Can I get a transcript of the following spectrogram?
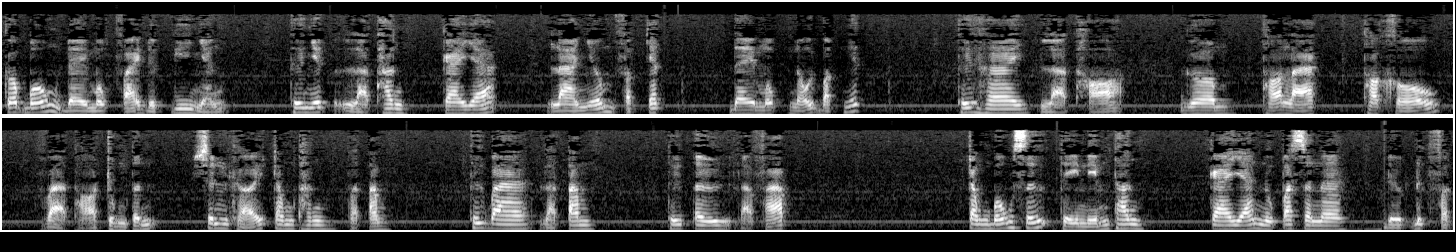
có bốn đề mục phải được ghi nhận. Thứ nhất là thân, ca giá, là nhóm vật chất đề mục nổi bật nhất. Thứ hai là thọ, gồm thọ lạc, thọ khổ và thọ trung tính, sinh khởi trong thân và tâm. Thứ ba là tâm, thứ tư là pháp. Trong bốn xứ thì niệm thân, Kaya Nupassana được Đức Phật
